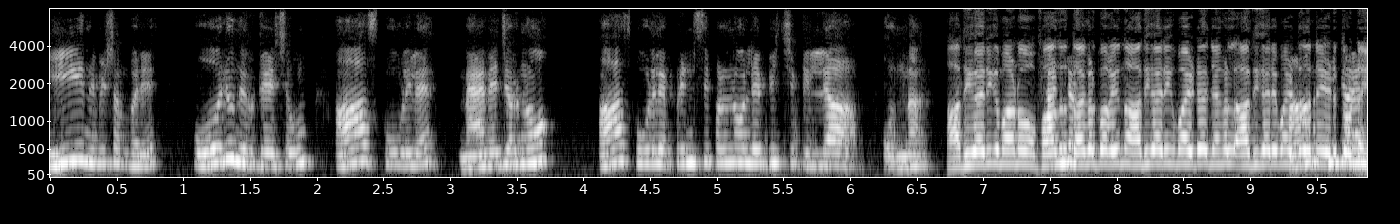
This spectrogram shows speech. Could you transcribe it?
ഈ നിമിഷം വരെ ഒരു നിർദ്ദേശവും ആ സ്കൂളിലെ മാനേജറിനോ ആ സ്കൂളിലെ പ്രിൻസിപ്പലിനോ ലഭിച്ചിട്ടില്ല. ഒന്ന്. ആധികാരികമാണോ? ഫാദർ താങ്കൾ പറയുന്ന ആധികാരികമായിട്ട് ഞങ്ങൾ ആധികാരികമായിട്ട് തന്നെ എടുത്തോട്ടെ?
